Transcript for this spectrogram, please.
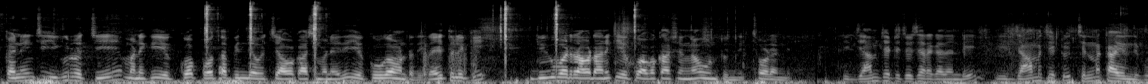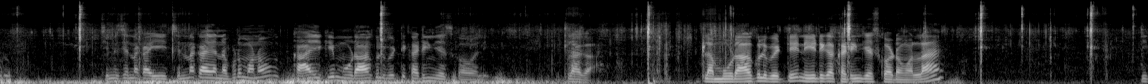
ఇక్కడి నుంచి ఇగురు వచ్చి మనకి ఎక్కువ పోతా పిందె వచ్చే అవకాశం అనేది ఎక్కువగా ఉంటుంది. రైతులకి దిగుబడి రావడానికి ఎక్కువ అవకాశంగా ఉంటుంది. చూడండి. ఈ జామ చెట్టు చూసారా కదండి? ఈ జామ చెట్టు చిన్న కాయ ఉంది ఇప్పుడు. చిన్న చిన్న కాయ. ఈ చిన్న కాయ అన్నప్పుడు మనం కాయకి మూడు ఆకులు పెట్టి కటింగ్ చేసుకోవాలి. ఇట్లాగా. ఇట్లా మూడు ఆకులు పెట్టి నీట్గా కటింగ్ చేసుకోవడం వల్ల ఈ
